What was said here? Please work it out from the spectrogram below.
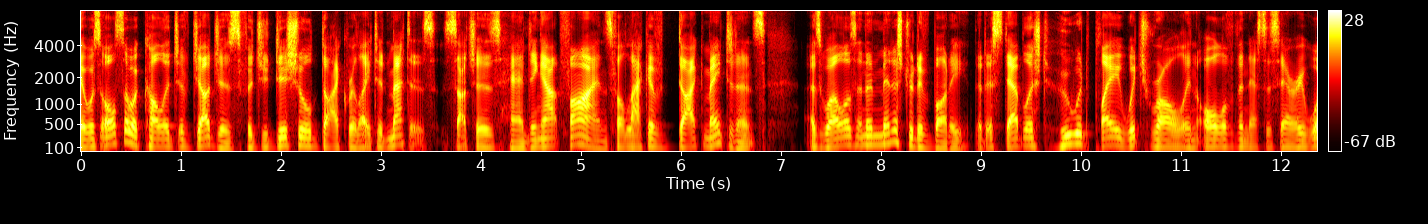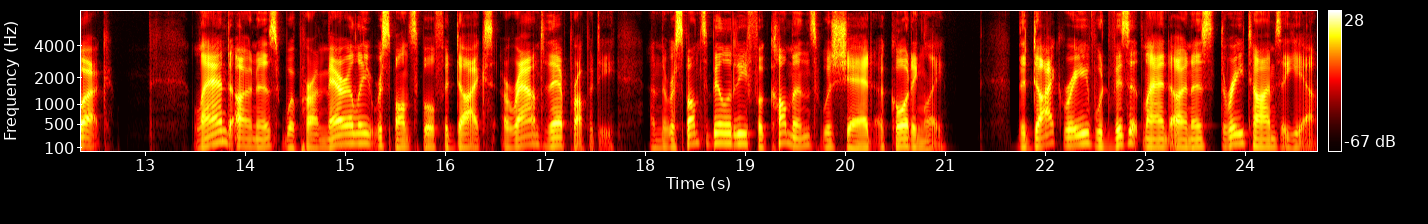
there was also a college of judges for judicial dike related matters, such as handing out fines for lack of dike maintenance, as well as an administrative body that established who would play which role in all of the necessary work. Landowners were primarily responsible for dikes around their property, and the responsibility for commons was shared accordingly. The dike reeve would visit landowners three times a year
